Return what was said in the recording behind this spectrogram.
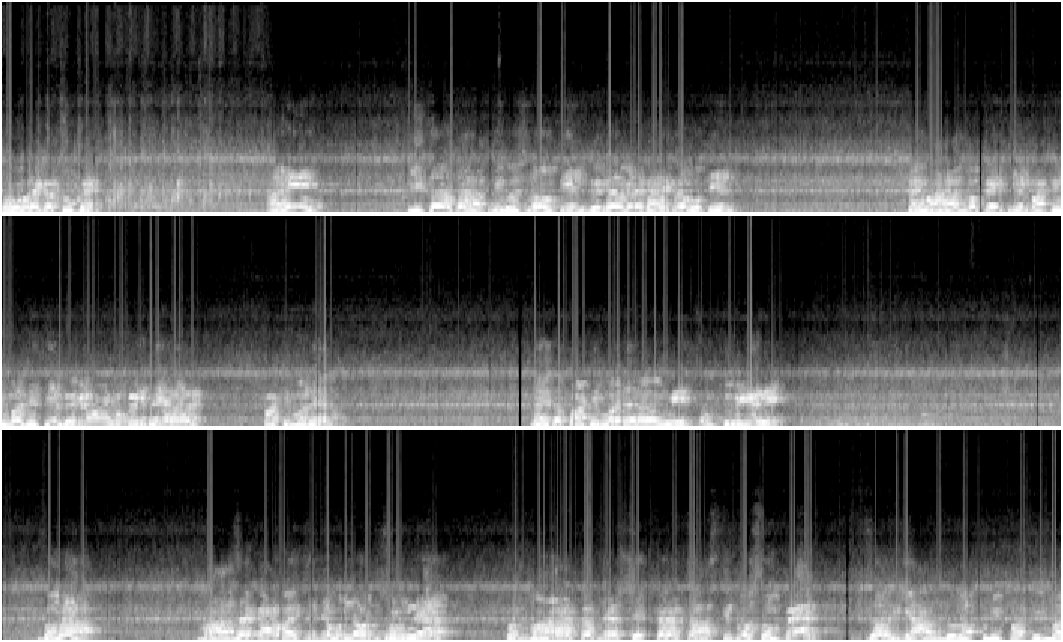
बरोबर आहे का चूक आहे? आणि इथं आता रात्री भजनं होतील वेगळे वेगळे कार्यक्रम होतील. काही महाराज लोक येतील पाठिंबा देतील वेगळे वेगळे लोक इथे येणार आहे पाठिंबा द्यायला. नाही तर पाठिंबा द्यायला मी तुम्ही गेले बघा माझं काय व्हायचं ते होऊन जाऊन सोडून द्या. पण महाराष्ट्रातल्या शेतकऱ्याचं अस्तित्व संपेल जर या आंदोलनात तुम्ही पाठिंबा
